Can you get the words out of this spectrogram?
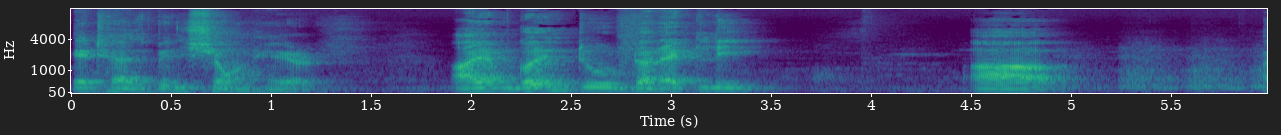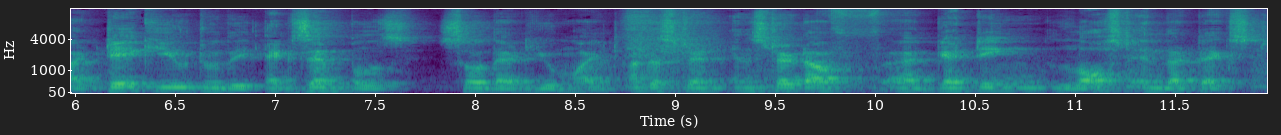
It has been shown here. I am going to directly uh, uh, take you to the examples so that you might understand. Instead of uh, getting lost in the text,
